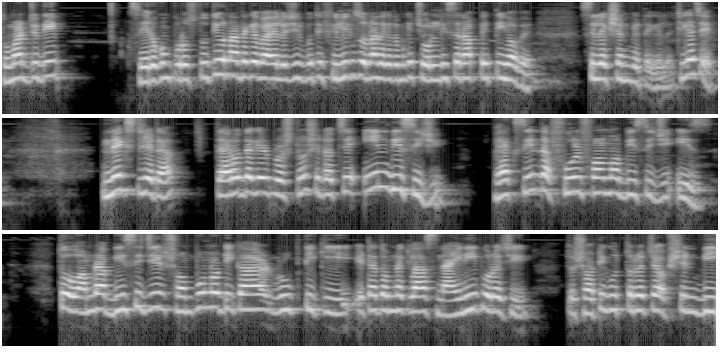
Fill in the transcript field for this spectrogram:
তোমার যদি সেরকম প্রস্তুতিও না থাকে বায়োলজির প্রতি ফিলিংসও না থাকে, তোমাকে চল্লিশের আপ পেতেই হবে সিলেকশন পেতে গেলে। ঠিক আছে? নেক্সট যেটা, তেরো দাগের প্রশ্ন, সেটা হচ্ছে in BCG vaccine the full form of BCG is তো আমরা বিসিজির সম্পূর্ণ টিকার রূপটি কী? এটা তো আমরা ক্লাস নাইনেই পড়েছি। তো সঠিক উত্তর হচ্ছে option B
